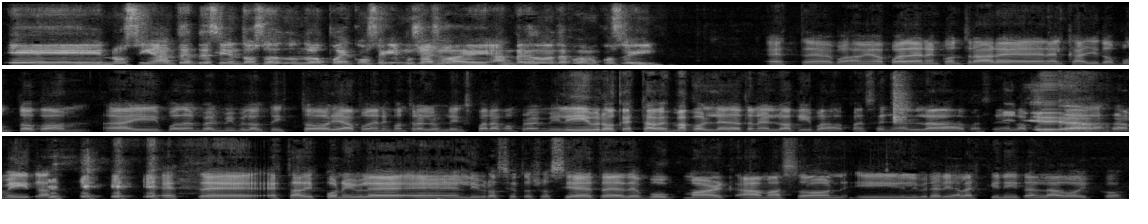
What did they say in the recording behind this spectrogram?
Eh, no sin antes decir entonces dónde lo pueden conseguir, muchachos. Eh, Andrés, ¿dónde te podemos conseguir? Este, pues a mí me pueden encontrar en elcallito.com, ahí pueden ver mi blog de historia, pueden encontrar los links para comprar mi libro, que esta vez me acordé de tenerlo aquí para, enseñar la, para enseñar la portada, ramita. Este, está disponible en Libro 787, de Bookmark, Amazon y Librería La Esquinita en La Goico.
